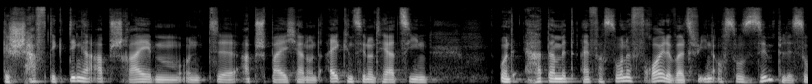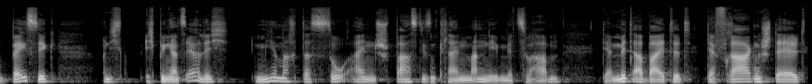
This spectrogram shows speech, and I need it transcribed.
geschäftig Dinge abschreiben und äh, abspeichern und Icons hin und her ziehen. Und er hat damit einfach so eine Freude, weil es für ihn auch so simpel ist, so basic. Und ich, ich bin ganz ehrlich, mir macht das so einen Spaß, diesen kleinen Mann neben mir zu haben, der mitarbeitet, der Fragen stellt.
